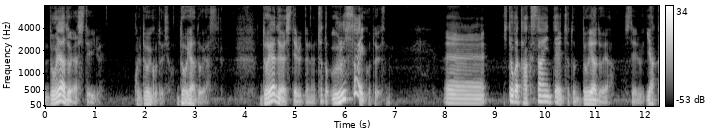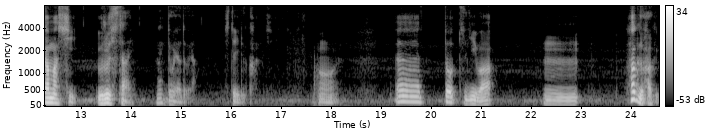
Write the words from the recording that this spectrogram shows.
どやどやしている。これどういうことでしょう？どやどやする。どやどやしてるっていうのはちょっとうるさいことですね。えー、人がたくさんいてちょっとどやどやしてる。やかましい。うるさい、ね、どやどやしている感じ。はい、えー、っと次はうんハグハグ。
